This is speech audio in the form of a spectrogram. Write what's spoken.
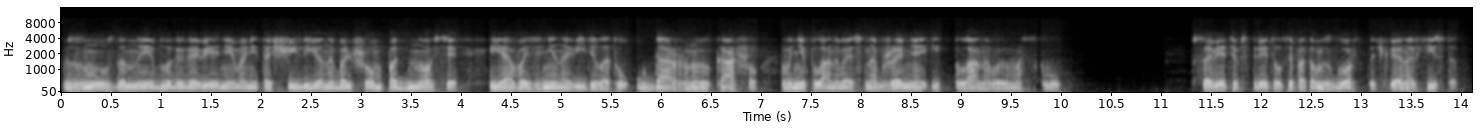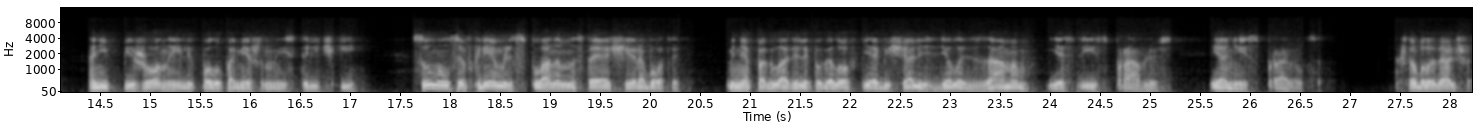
Взнузданные благоговением они тащили ее на большом подносе, и я возненавидел эту ударную кашу, внеплановое снабжение и плановую Москву. В Совете встретился потом с горсточкой анархистов. Они пижоны или полупомешанные старички. Сунулся в Кремль с планом настоящей работы — меня погладили по головке и обещали сделать замом, если исправлюсь. Я не исправился. Что было дальше?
